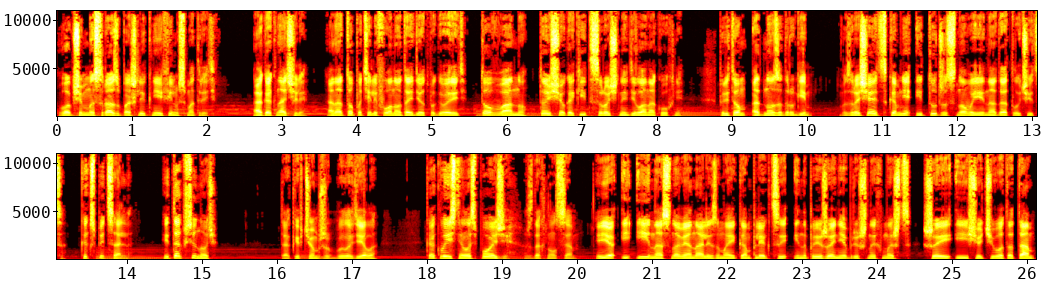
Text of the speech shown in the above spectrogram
В общем, мы сразу пошли к ней фильм смотреть. А как начали, она то по телефону отойдет поговорить, то в ванну, то еще какие-то срочные дела на кухне. Притом одно за другим. Возвращается ко мне, и тут же снова ей надо отлучиться. Как специально. И так всю ночь. Так и в чем же было дело? Как выяснилось позже, вздохнул Сэм. Ее ИИ на основе анализа моей комплекции и напряжения брюшных мышц, шеи и еще чего-то там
